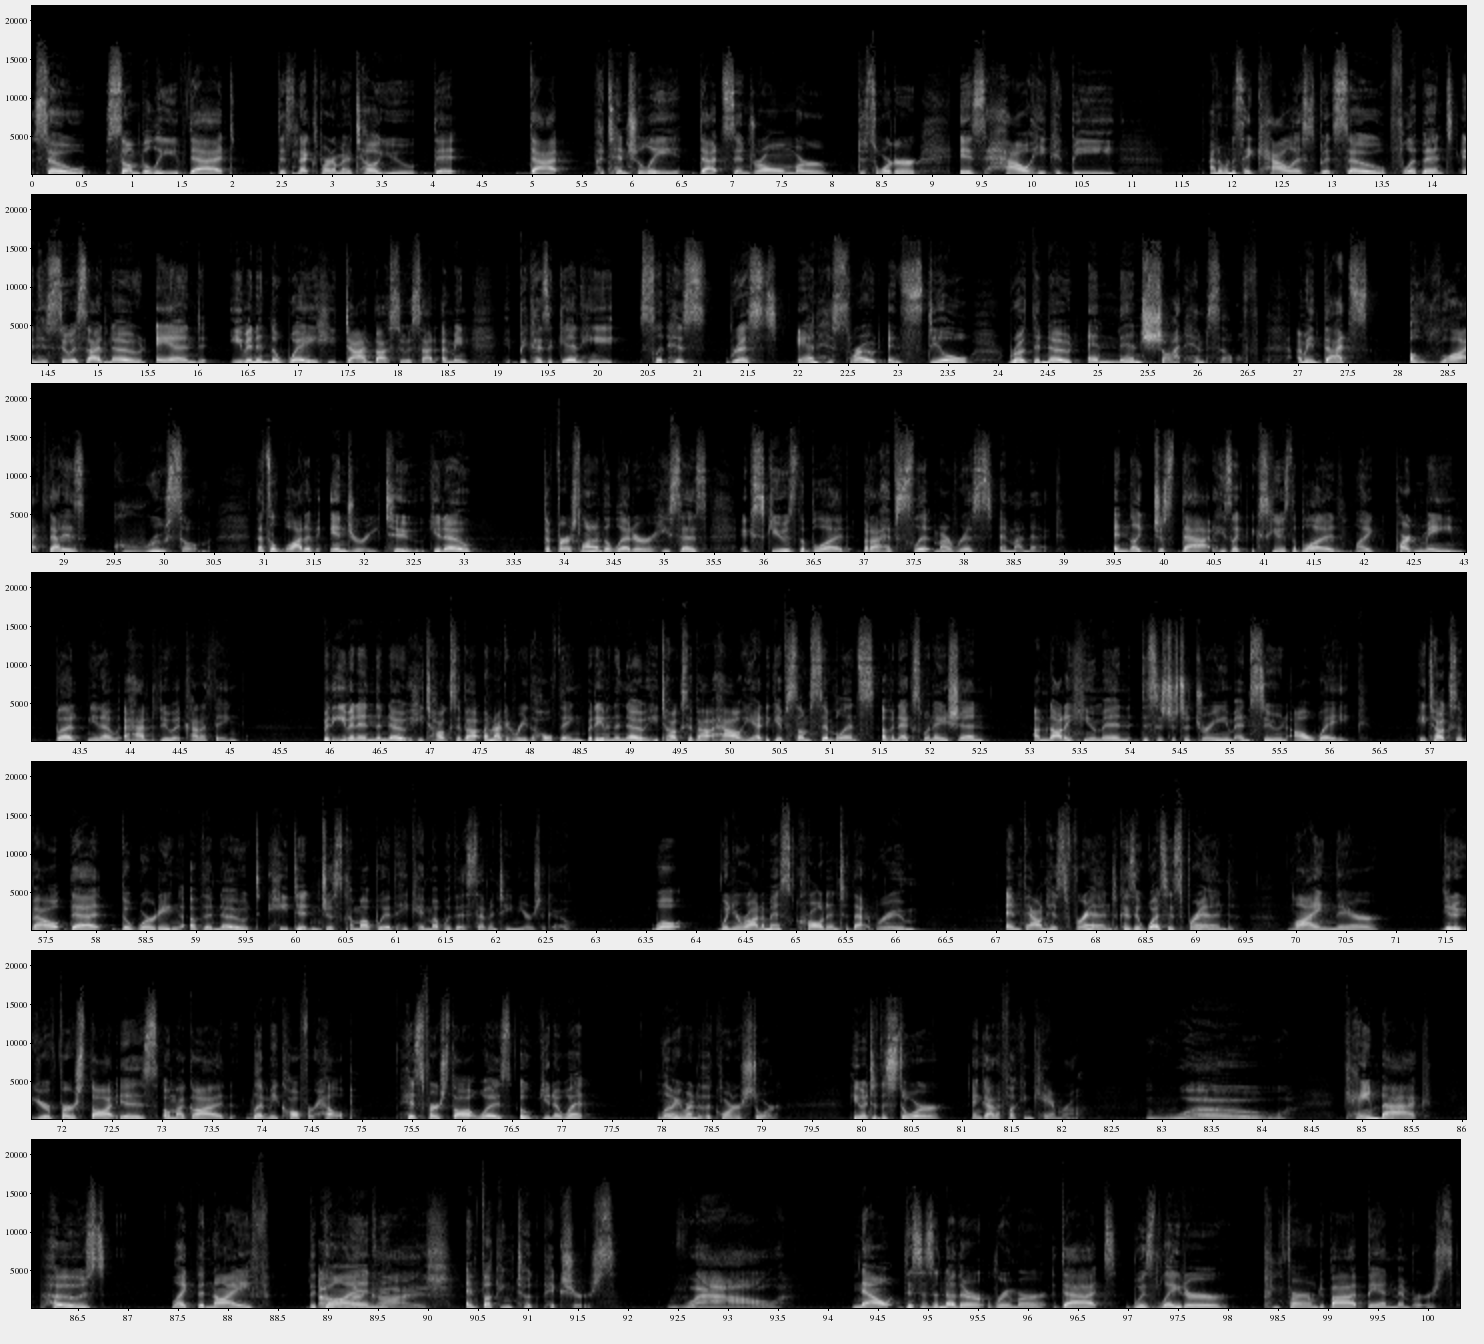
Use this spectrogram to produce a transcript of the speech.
So some believe that this next part i'm going to tell you that that potentially that syndrome or disorder is how he could be I don't want to say callous, but so flippant in his suicide note and even in the way he died by suicide. I mean, because again, he slit his wrists and his throat and still wrote the note and then shot himself. I mean, that's a lot. That is gruesome. That's a lot of injury, too, you know? The first line of the letter, he says, Excuse the blood, but I have slit my wrists and my neck. And like just that, he's like, Excuse the blood, like, pardon me, but you know, I had to do it kind of thing. But even in the note, he talks about, I'm not going to read the whole thing, but even the note, he talks about how he had to give some semblance of an explanation. I'm not a human. This is just a dream, and soon I'll wake. He talks about that the wording of the note he didn't just come up with, he came up with it 17 years ago. Well, when Euronymous crawled into that room and found his friend, because it was his friend, lying there, you know, your first thought is, oh my God, let me call for help. His first thought was, oh, you know what? Let me run to the corner store. He went to the store and got a fucking camera. Whoa. Came back, posed like the knife, the Oh gun, my gosh. and fucking took pictures. Wow. Now, this is another rumor that was later confirmed by band members.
